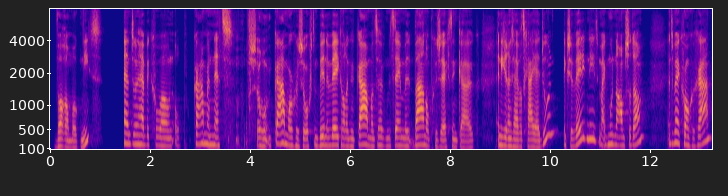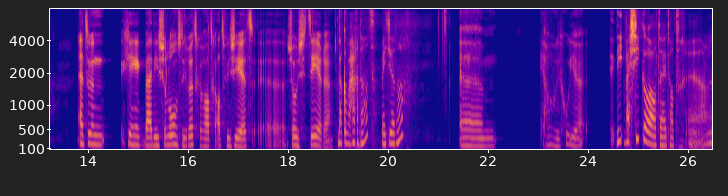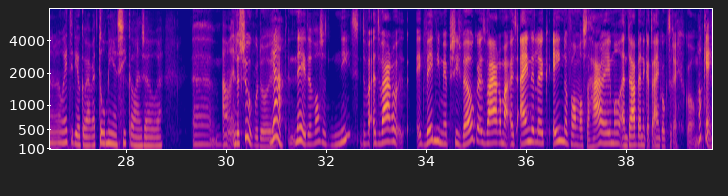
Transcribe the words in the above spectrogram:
waarom ook niet? En toen heb ik gewoon op Kamernet of zo een kamer gezocht. En binnen een week had ik een kamer. Toen heb ik meteen mijn baan opgezegd in Kuik. En iedereen zei, wat ga jij doen? Ik zei, weet ik niet, maar ik moet naar Amsterdam. En toen ben ik gewoon gegaan. En toen ging ik bij die salons die Rutger had geadviseerd eh, solliciteren. Welke waren dat? Weet je dat nog? Ehm oh, die goeie. Die waar Sico altijd had. eh, hoe heette die ook alweer? Waar Tommy en Sico en zo. eh. Um, Le Souk bedoel je? Ja. Nee, dat was het niet. Het waren, ik weet niet meer precies welke het waren, maar uiteindelijk één daarvan was de Haarhemel en daar ben ik uiteindelijk ook terechtgekomen. Oké.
